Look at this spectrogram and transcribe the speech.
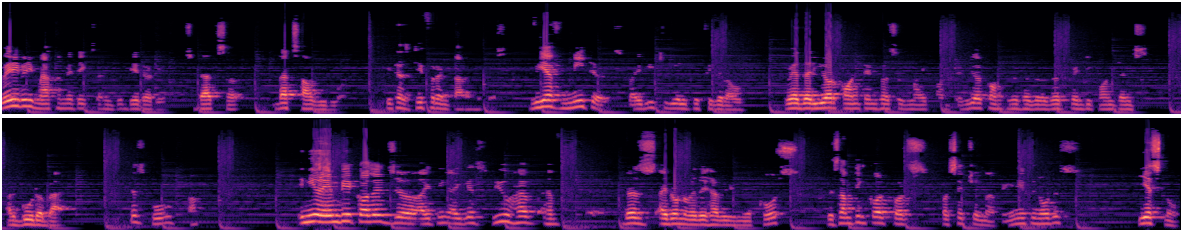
Very, very mathematics and data driven. So that's, a, that's how we work. It has different parameters we have meters by which we will to figure out whether your content versus my content, your content versus other 20 contents are good or bad. Just go up. In your MBA college, uh, I think, I guess, you have, have does, I don't know whether you have it in your course, there's something called pers- perceptual mapping. Any of you know this? Yes, no.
